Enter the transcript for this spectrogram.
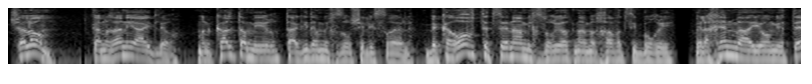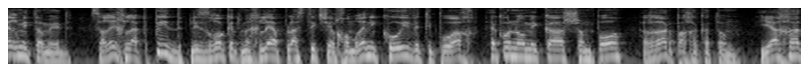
שלום, כאן רני איידלר, מנכ"ל תמיר, תאגיד המחזור של ישראל. בקרוב תצאנה המחזוריות מהמרחב הציבורי, ולכן מהיום, יותר מתמיד, צריך להקפיד לזרוק את מכלי הפלסטיק של חומרי ניקוי וטיפוח, אקונומיקה, שמפו, רק פח הכתום. יחד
